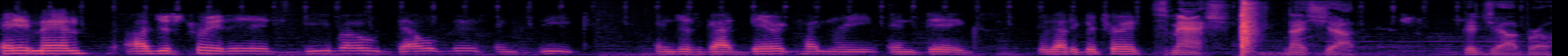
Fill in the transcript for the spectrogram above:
Hey man, I just traded Deebo, Dalvin, and Zeke, and just got Derrick Henry and Diggs. Was that a good trade? Smash. Nice job. Good job, bro.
